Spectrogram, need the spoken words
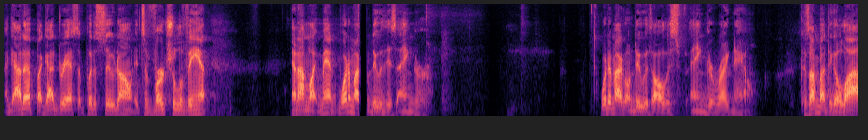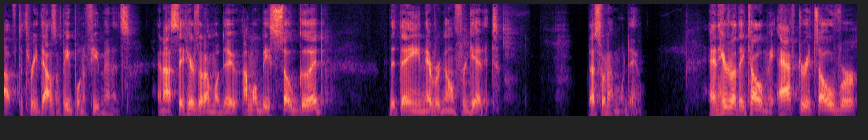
I got up, I got dressed, I put a suit on. It's a virtual event. And I'm like, man, what am I going to do with this anger? What am I going to do with all this anger right now? Because I'm about to go live to 3,000 people in a few minutes. And I said, here's what I'm going to do I'm going to be so good that they ain't never going to forget it. That's what I'm going to do. And here's what they told me. After it's over,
